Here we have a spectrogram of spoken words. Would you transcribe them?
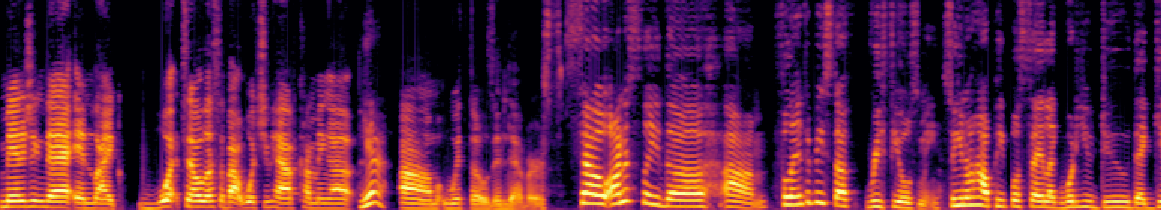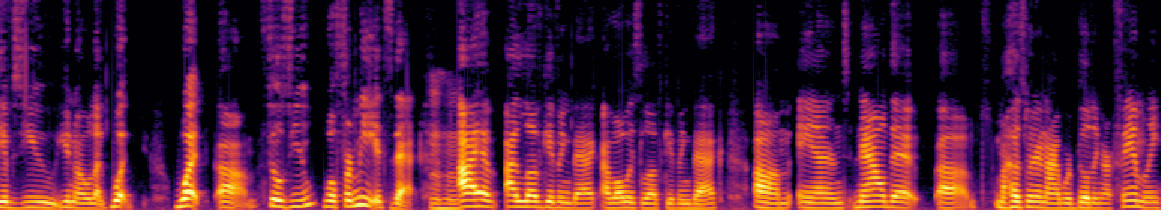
managing that and like what tell us about what you have coming up Yeah. um with those endeavors. So honestly, the um, philanthropy stuff refuels me. So you know how people say like, "What do you do that gives you, you know, like what what um, fills you?" Well, for me, it's that Mm-hmm. I have I love giving back. I've always loved giving back. Um, and now that um, my husband and I were building our family,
